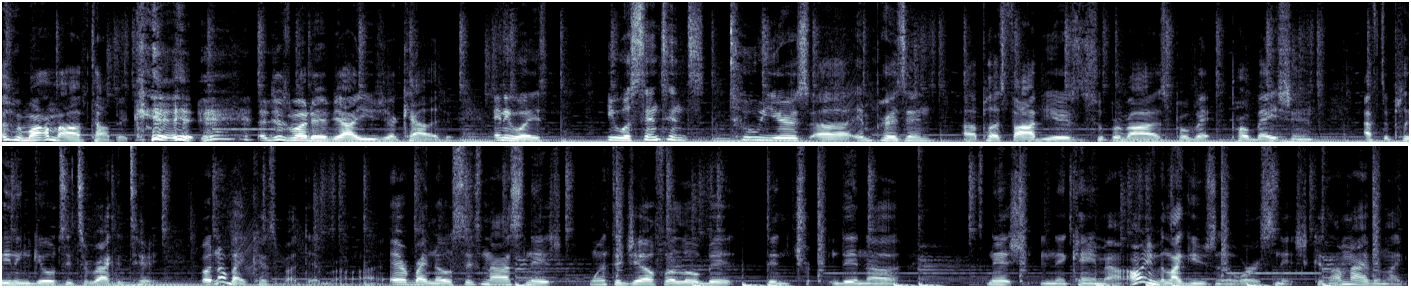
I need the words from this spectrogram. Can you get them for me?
I'm off topic. I just wonder if y'all use your calendar. Anyways, he was sentenced two years uh, in prison, uh, plus five years of supervised proba- probation after pleading guilty to racketeering. But nobody cares about that, bro. Uh, everybody knows six nine snitch went to jail for a little bit, then tr- then uh and then came out. I don't even like using the word snitch because I'm not even like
